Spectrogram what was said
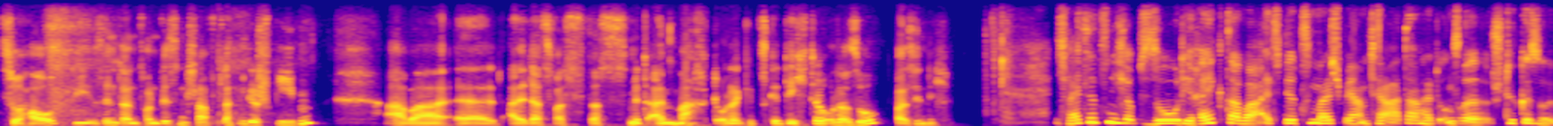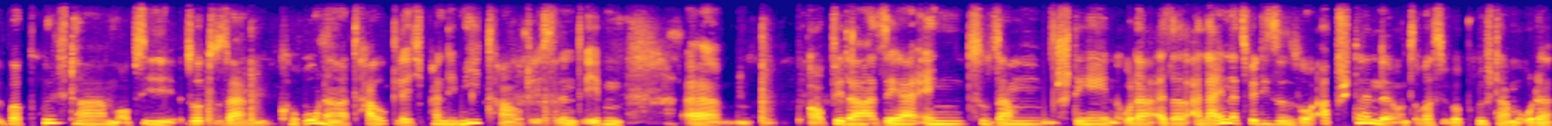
zuhauf, die sind dann von Wissenschaftlern geschrieben. Aber äh, all das, was das mit einem macht, oder gibt es Gedichte oder so, weiß ich nicht. Ich weiß jetzt nicht, ob so direkt, aber als wir zum Beispiel am Theater halt unsere Stücke so überprüft haben, ob sie sozusagen Corona-tauglich, pandemietauglich sind, eben ähm, ob wir da sehr eng zusammenstehen oder also allein als wir diese so Abstände und sowas überprüft haben oder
